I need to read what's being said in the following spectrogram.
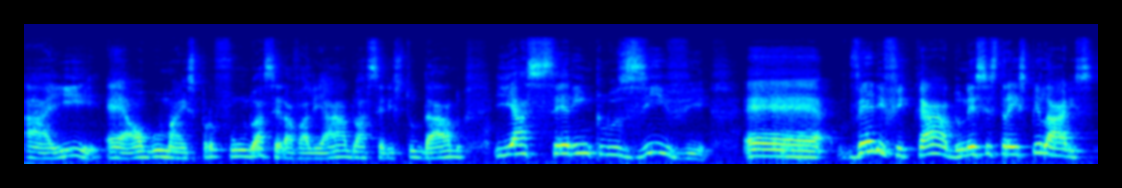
aí é algo mais profundo a ser avaliado, a ser estudado e a ser inclusive é, verificado nesses três pilares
